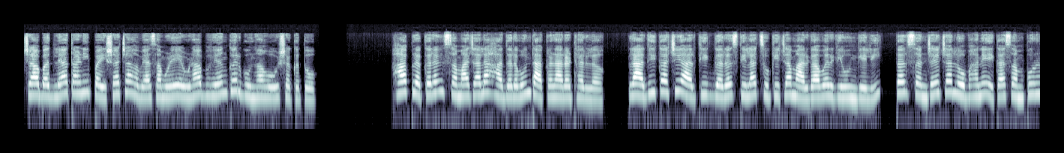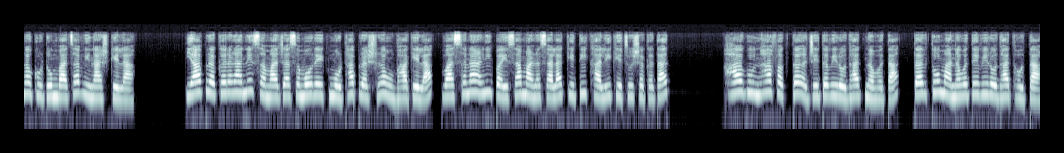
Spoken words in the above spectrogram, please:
च्या बदल्यात आणि पैशाच्या हव्यासामुळे एवढा भयंकर गुन्हा होऊ शकतो. हा प्रकरण समाजाला हादरवून टाकणारं ठरलं. राधिकाची आर्थिक गरज तिला चुकीच्या मार्गावर घेऊन गेली तर संजयच्या लोभाने एका संपूर्ण कुटुंबाचा विनाश केला. या प्रकरणाने समाजासमोर एक मोठा प्रश्न उभा केला वासना आणि पैसा माणसाला किती खाली खेचू शकतात? हा गुन्हा फक्त अजितविरोधात नव्हता तर तो मानवतेविरोधात होता.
